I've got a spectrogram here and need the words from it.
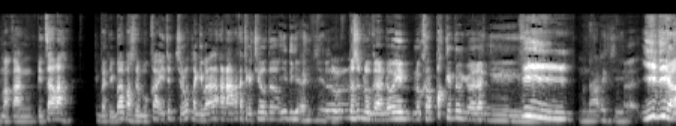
Makan pizza lah tiba-tiba pas lu buka itu curut lagi mana anak-anak kecil-kecil tuh. Ini anjir. Lu, terus lu gandoin lu kerpak itu gimana? Ih, Ih, menarik sih. Ini ya?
